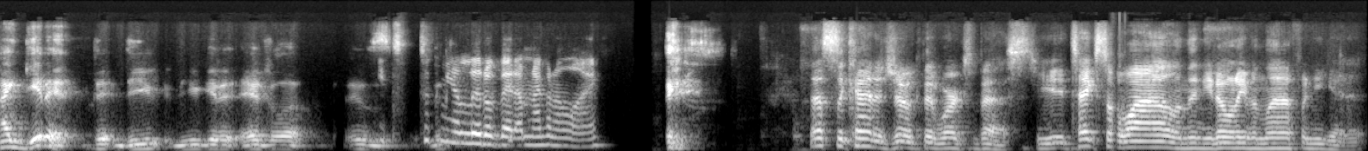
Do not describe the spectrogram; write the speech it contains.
I get it. Do do you do you get it, Angela? It was- It took me a little bit. I'm not gonna lie. That's the kind of joke that works best. It takes a while, and then you don't even laugh when you get it.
